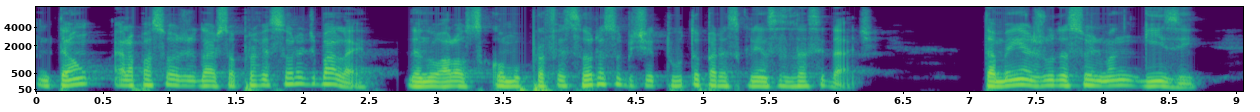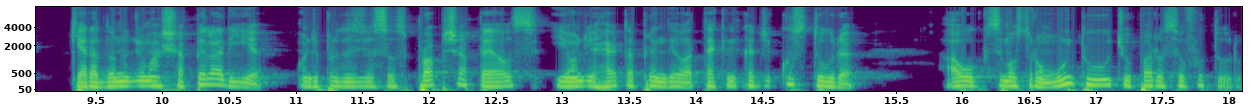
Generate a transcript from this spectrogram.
Então, ela passou a ajudar sua professora de balé, dando aulas como professora substituta para as crianças da cidade. Também ajuda sua irmã Gizzy, que era dona de uma chapelaria, onde produzia seus próprios chapéus e onde Herta aprendeu a técnica de costura, algo que se mostrou muito útil para o seu futuro.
